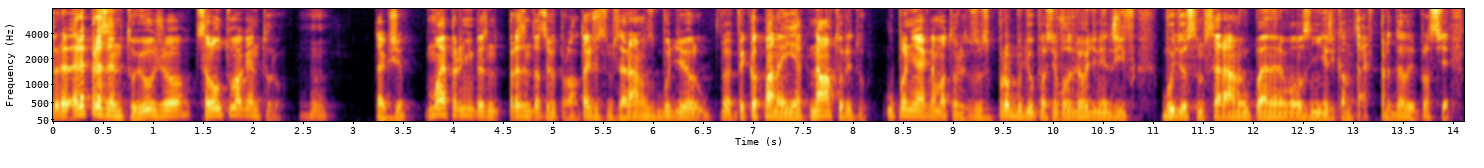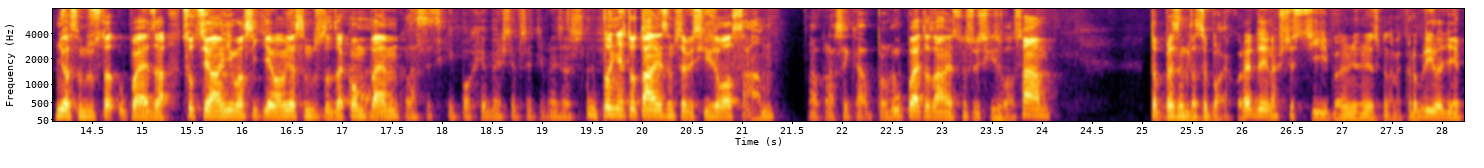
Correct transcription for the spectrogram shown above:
pre- reprezentuju že, celou tu agenturu. Mhm. Takže moje první prezen- prezentace vypadala tak, že jsem se ráno zbudil, úplně vyklepaný jak na maturitu. Úplně jak na maturitu. Jsem se probudil prostě o dvě hodiny dřív, budil jsem se ráno úplně nervózní, říkám, tak v prdeli prostě. Měl jsem zůstat úplně za sociálníma sítěma, měl jsem zůstat za kompem. Klasický pochyb ještě předtím, než začneš. Úplně totálně jsem se vyschýzoval sám. No, klasika úplná. Úplně totálně jsem se vyschýzoval sám. Ta prezentace byla jako ready, naštěstí, měli jsme tam jako dobrý lidi.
